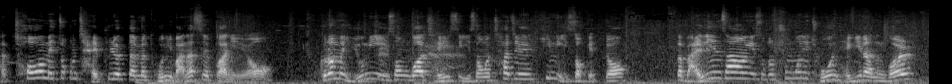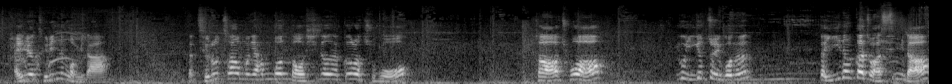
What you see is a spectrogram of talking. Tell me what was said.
자, 처음에 조금 잘 풀렸다면 돈이 많았을 거 아니에요 그러면 유미 이성과 제이스 이성을 찾을 힘이 있었겠죠? 그러니까 말린 상황에서도 충분히 좋은 덱이라는 걸 알려드리는 겁니다. 자, 드로 차우문이 한 번 더 시선을 끌어주고. 자 좋아. 이거 이겼죠 이거는? 자 2단까지 왔습니다.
